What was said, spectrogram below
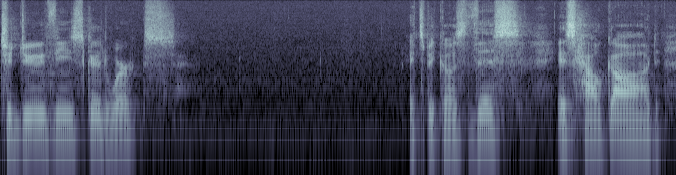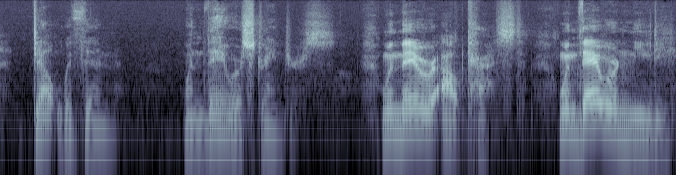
to do these good works? It's because this is how God dealt with them when they were strangers, when they were outcast, when they were needy,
